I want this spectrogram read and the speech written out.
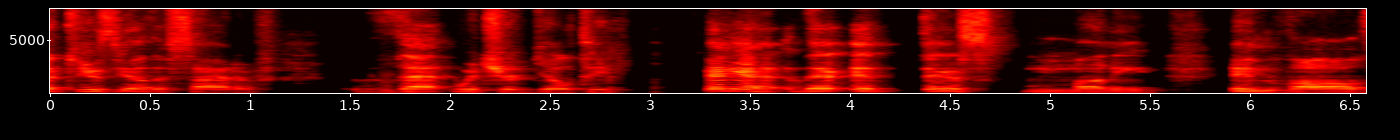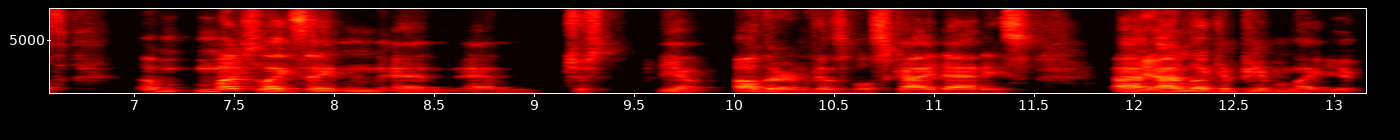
accuse the other side of that which you're guilty. And yeah, there it, there's money involved, um, much like Satan and and just you know other invisible sky daddies. I, yeah. I look at people like you,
